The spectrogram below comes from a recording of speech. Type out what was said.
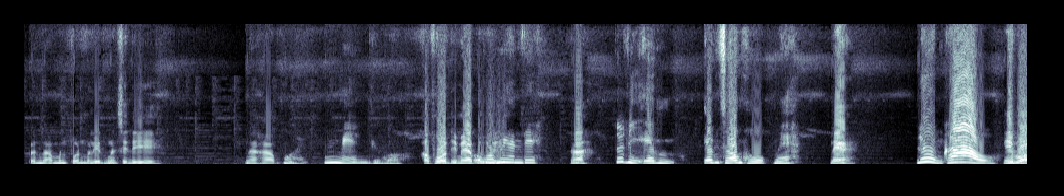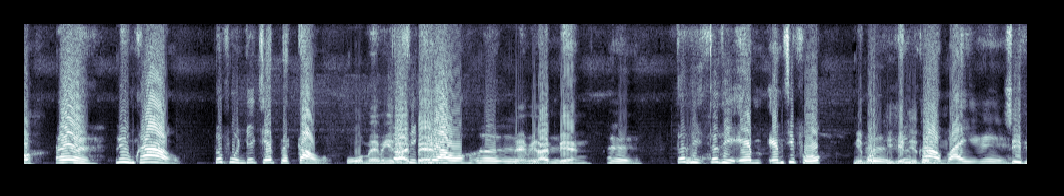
เพิ่นว่ามันผลผลิตมันสิดีนะครับโอ้ยมันแม่นอยู่บ่ข้าวโพดที่แม่ปลูโอ้กบ่นี่ แม่นดิฮะ ตัวนี้ M M26 แหมแน่ลืมข้าว นี่บ่เออลืมข้าว ตัวพุ่นจะเจ็บไปเก่าโอ้แม่มีหลายแปลงตัวสีเขียวเออเออแม่มีหลายแปลงเออตัวที่ตัวที่เอ็มเอ็มสิบหก นี่บ่ที่เห็นอยู่ตัวข้าวไปนี้เออ CP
